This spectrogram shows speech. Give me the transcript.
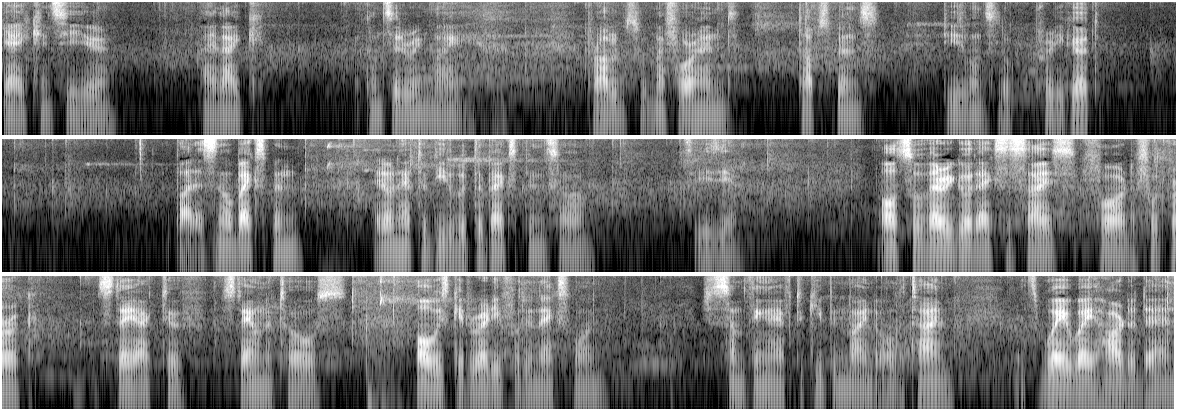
yeah you can see here I like considering my problems with my forehand topspins these ones look pretty good. But it's no backspin. I don't have to deal with the backspin so it's easier. Also very good exercise for the footwork. Stay active stay on the toes always get ready for the next one just something I have to keep in mind all the time. It's way way harder than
